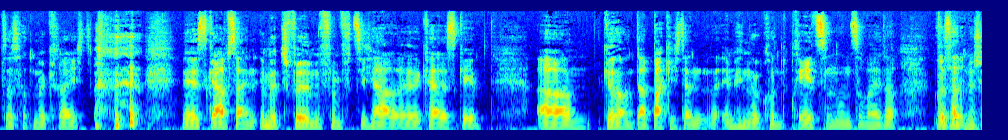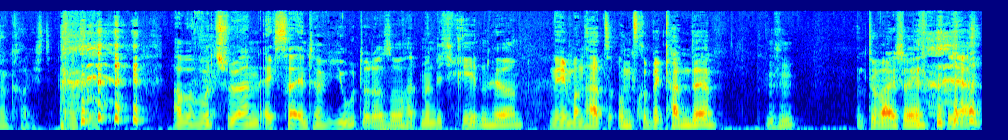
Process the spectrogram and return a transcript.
das hat mir gereicht. ne, es gab so einen Imagefilm, 50 Jahre KSG. Ähm, genau, und da backe ich dann im Hintergrund Brezeln und so weiter. Das okay. hat mir schon gereicht. Okay. Aber wurdest du dann extra interviewt oder so? Hat man dich reden hören? Nee, man hat unsere Bekannte, mhm. Du weißt schon? Ja.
